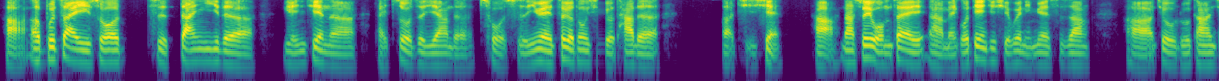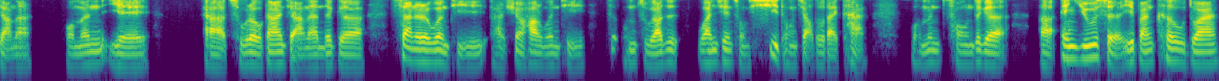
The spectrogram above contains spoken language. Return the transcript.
啊，而不在于说是单一的元件呢来做这样的措施，因为这个东西有它的呃极限啊。那所以我们在啊美国电机协会里面，事实上啊，就如刚刚讲的，我们也啊除了我刚刚讲的那个散热问题啊讯号的问题，这我们主要是完全从系统角度来看，我们从这个呃 end user 一般客户端。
